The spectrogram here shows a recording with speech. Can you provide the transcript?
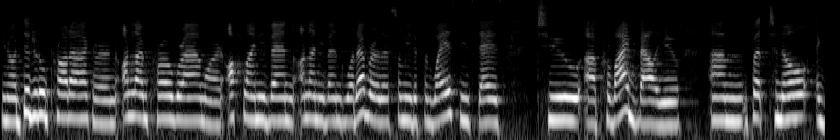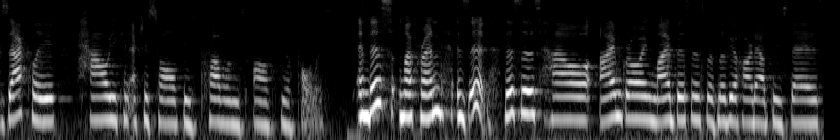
you know, a digital product, or an online program, or an offline event, online event, whatever. There's so many different ways these days to uh, provide value, um, but to know exactly how you can actually solve these problems of your followers. And this, my friend, is it. This is how I'm growing my business with Live Your Heart Out these days.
